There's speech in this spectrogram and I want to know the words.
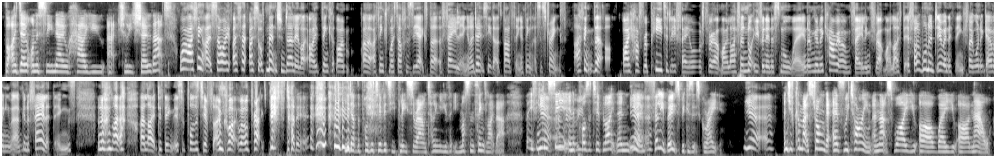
But I don't honestly know how you actually show that. Well, I think I, so. I, I, I sort of mentioned earlier, like I think I'm, uh, I think of myself as the expert of failing, and I don't see that as a bad thing. I think that's a strength. I think that I have repeatedly failed throughout my life, and not even in a small way. And I'm going to carry on failing throughout my life. But if I want to do anything, if I want to go anywhere, I'm going to fail at things. And I like, I like to think it's a positive that I'm quite well practiced at it. You'd have the positivity police around telling you that you mustn't think like that. But if you yeah, can see it in a positive light, then yeah. you know, fill your boots because it's great. Yeah. And you've come out stronger every time, and that's why you are where you are now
